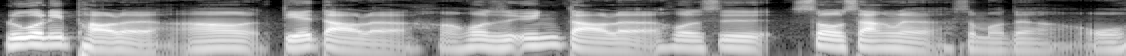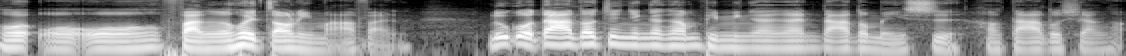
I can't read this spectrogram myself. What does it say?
如果你跑了，然后跌倒了，或者是晕倒了，或者是受伤了什么的，我会我我反而会找你麻烦。如果大家都健健康康、平平安安，大家都没事，好，大家都相好，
